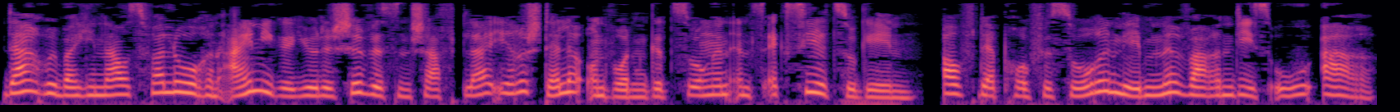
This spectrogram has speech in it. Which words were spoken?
Darüber hinaus verloren einige jüdische Wissenschaftler ihre Stelle und wurden gezwungen, ins Exil zu gehen. Auf der Professorenebene waren dies U.R.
